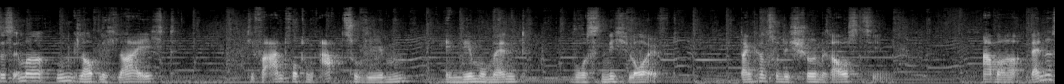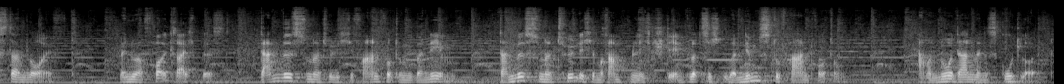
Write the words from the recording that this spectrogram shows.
Es ist immer unglaublich leicht, die Verantwortung abzugeben in dem Moment, wo es nicht läuft. Dann kannst du dich schön rausziehen. Aber wenn es dann läuft, wenn du erfolgreich bist, dann willst du natürlich die Verantwortung übernehmen. Dann willst du natürlich im Rampenlicht stehen. Plötzlich übernimmst du Verantwortung. Aber nur dann, wenn es gut läuft.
